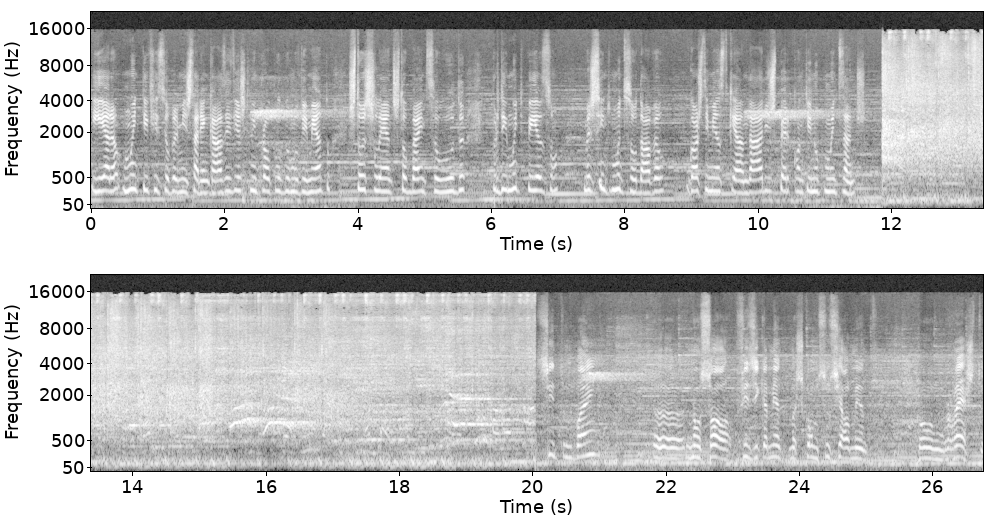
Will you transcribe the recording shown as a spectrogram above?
e era muito difícil para mim estar em casa e desde que vim para o Clube do Movimento estou excelente, estou bem de saúde, perdi muito peso, mas sinto muito saudável, gosto imenso de que andar e espero que continue por muitos anos. sinto-me bem, uh, não só fisicamente, mas como socialmente, com o resto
